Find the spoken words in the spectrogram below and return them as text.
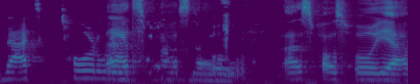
That's totally That's possible. That's possible. Yeah.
